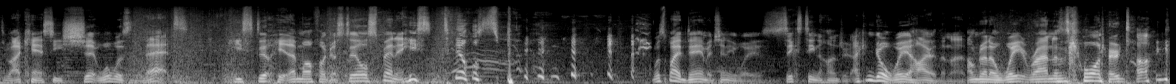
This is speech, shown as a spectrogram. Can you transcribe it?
Dude, I can't see shit. What was that? He's still, that motherfucker still spinning. He's still spinning. What's my damage anyways? 1600. I can go way higher than that. I'm gonna wait around this corner, dog.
